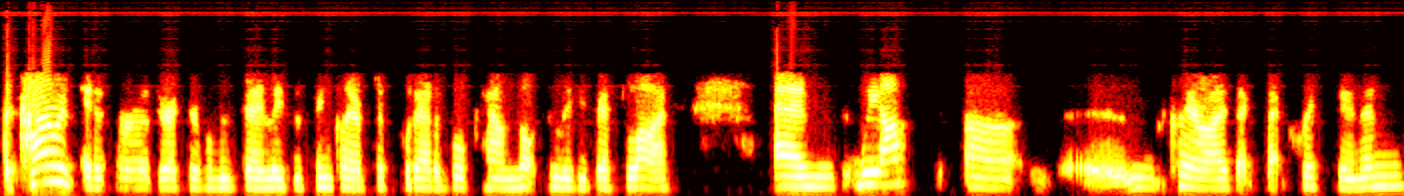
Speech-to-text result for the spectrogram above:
the current editorial director of Women's Day, Lisa Sinclair, have just put out a book, How Not to Live Your Best Life. And we asked uh, Claire Isaac that question, and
